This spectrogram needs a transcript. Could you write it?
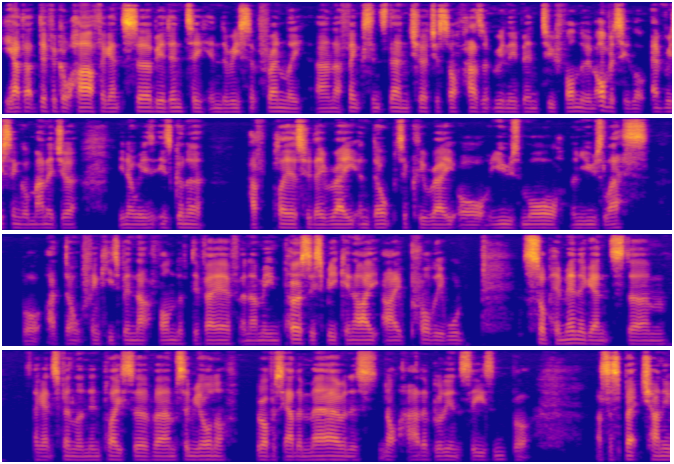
he had that difficult half against Serbia, didn't he, in the recent friendly? And I think since then, Cherchesov hasn't really been too fond of him. Obviously, look, every single manager, you know, is, is going to have players who they rate and don't particularly rate or use more and use less. But I don't think he's been that fond of Diveyev. And I mean, personally speaking, I, I probably would sub him in against um, against Finland in place of um, Semyonov, who obviously had a mare and has not had a brilliant season. But I suspect Chani,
